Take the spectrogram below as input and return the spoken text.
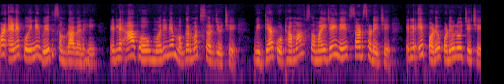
પણ એણે કોઈને વેદ સંભળાવ્યા નહીં. એટલે આ ભવ મરીને મગરમચ્છ સર્જ્યો છે. વિદ્યા કોઠામાં સમાઈ જઈને સડસડે છે, એટલે એ પડ્યો પડ્યો લોચે છે.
